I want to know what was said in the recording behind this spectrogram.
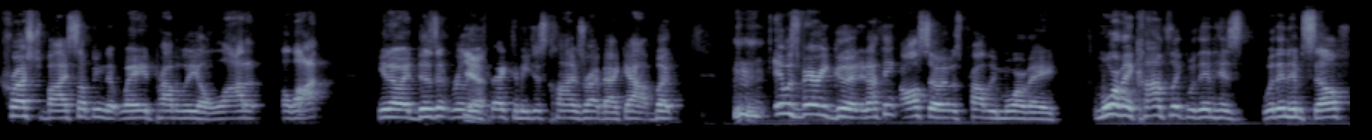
crushed by something that weighed probably a lot of a lot. You know, it doesn't really Yeah. affect him. He just climbs right back out. But it was very good, and I think also it was probably more of a more of a conflict within his within himself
